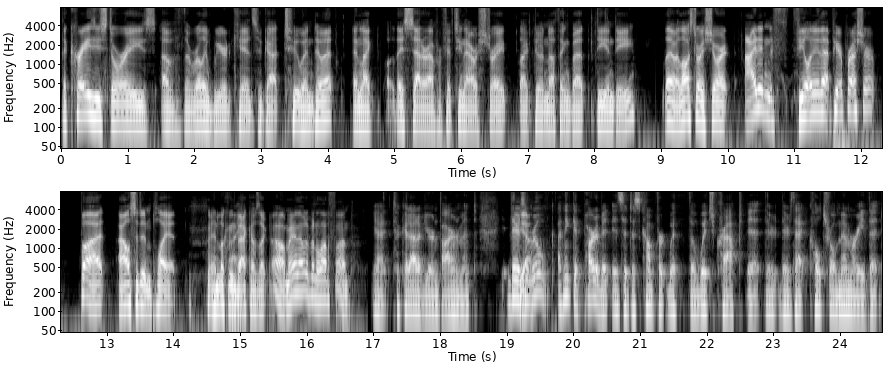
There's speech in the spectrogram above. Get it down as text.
the crazy stories of the really weird kids who got too into it and like they sat around for 15 hours straight like doing nothing but D&D. Anyway, long story short, I didn't f- feel any of that peer pressure, but I also didn't play it. And looking Right. back, I was like, "Oh man, that would have been a lot of fun." Yeah, it took it out of your environment. There's Yeah. a real, I think, a part of it is a discomfort with the witchcraft bit. There, there's that cultural memory that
